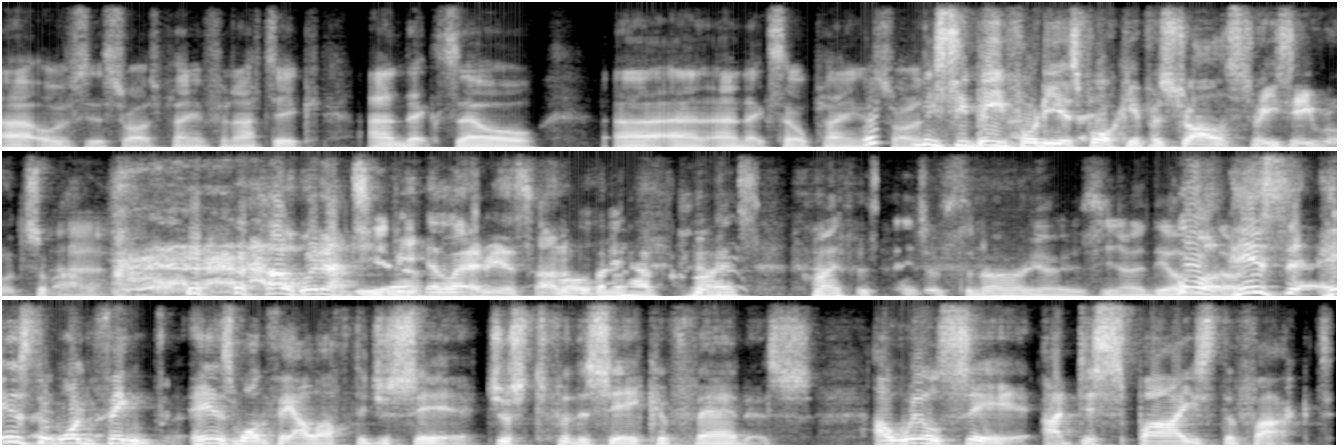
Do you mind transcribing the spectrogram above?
Uh, obviously, Astralis playing Fnatic and XL uh, and, and XL playing Astralis. This would be funny as fuck if Astralis 3 0 somehow. that would actually yeah. be hilarious. Well, they have the highest, highest percentage of scenarios, you know. The well, here's the, here's the one thing. Here's one thing I'll have to just say, just for the sake of fairness. I will say I despise the fact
